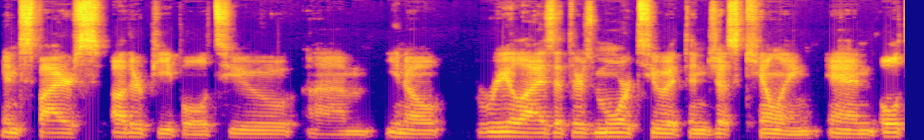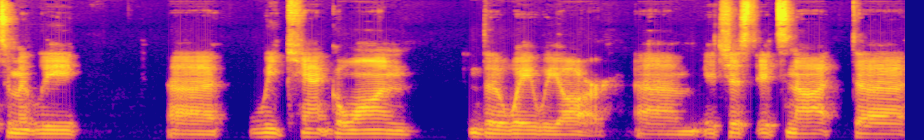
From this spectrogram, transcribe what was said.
inspires other people to um, you know realize that there's more to it than just killing, and ultimately uh, we can't go on the way we are. Um, it's just it's not uh,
